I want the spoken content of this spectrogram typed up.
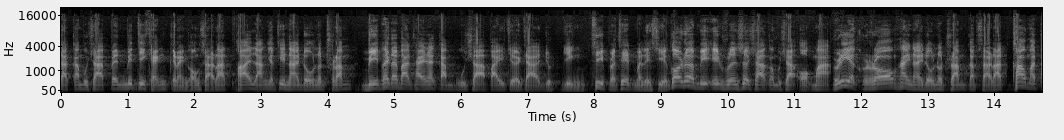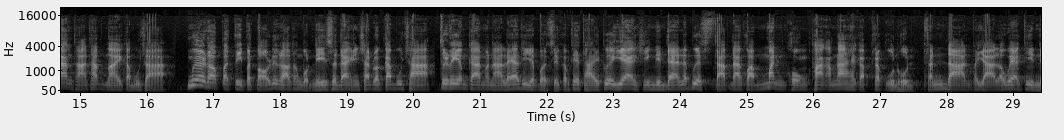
จักรกัมพูชาเป็นมิตรที่แข็งแกร่งของสหรัฐ ภายหลังจากที่นายโดนัลด์ทรัมป์บีบให้รัฐบาลไทยและกัมพูชาไปเจรจาหยุดยิง ที่ประเทศมาเลเซีย ก็เริ่มมีอินฟลูเอนเซอร์ชาวกัมพูชาออกมา เรียกร้องให้นายโดนัลด์ทรัมป์กับสหรัฐเข้ามาตั้งฐานทัพในกัมพูชา เมื่อเราปฏิปต่อเรื่องราวทั้งหมดนี้แสดงเห็นชัดว่ากัมพูชา เตรียมการมานานแล้วที่จะเปิดศึกกับประเทศไทย เพื่อแย่งชิงดินแดน และเพื่อสถาปนาความมั่นคง ทางอำนาจให้กับตระกูลหุน สันดานพญาละแวกที่เน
